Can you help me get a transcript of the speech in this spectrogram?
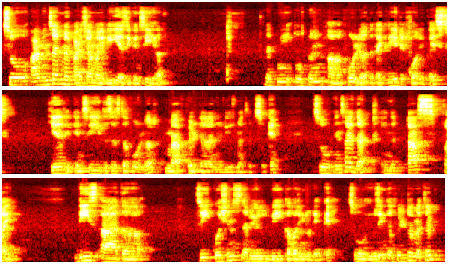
So I'm inside my PyCharm ID as you can see here. Let me open a folder that I created for you guys. Here you can see this is the folder map, filter, and reduce methods. Okay. So inside that, in the task file, these are the three questions that we will be covering today. Okay. So using the filter method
